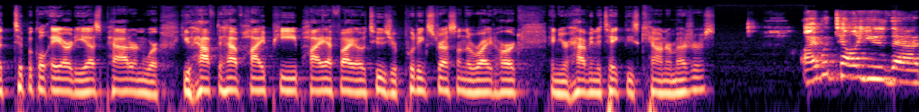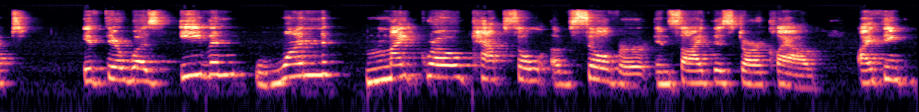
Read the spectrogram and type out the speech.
a, typical ARDS pattern where you have to have high PEEP, high FiO2s, you're putting stress on the right heart, and you're having to take these countermeasures? I would tell you that if there was even one micro capsule of silver inside this dark cloud, I think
